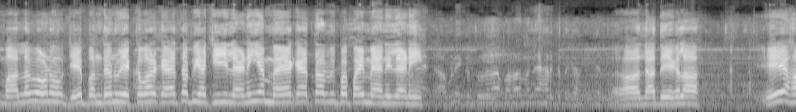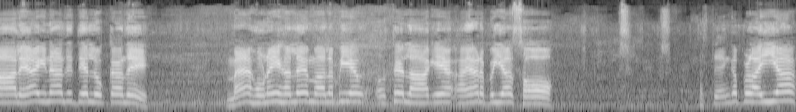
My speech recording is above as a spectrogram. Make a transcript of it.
ਮਤਲਬ ਹੁਣ ਜੇ ਬੰਦੇ ਨੂੰ ਇੱਕ ਵਾਰ ਕਹਿਤਾ ਵੀ ਇਹ ਚੀਜ਼ ਲੈਣੀ ਆ ਮੈਂ ਕਹਿਤਾ ਵੀ ਭਾਈ ਮੈਂ ਨਹੀਂ ਲੈਣੀ। ਆਪਣੀ ਕਤੂਰੇ ਦਾ ਪਤਾ ਮੈਨੇ ਹਰਕਤ ਕਰਨੀ ਆ। ਲੈ ਦੇਖ ਲਾ। ਇਹ ਹਾਲ ਆ ਇਹਨਾਂ ਦੇ ਤੇ ਲੋਕਾਂ ਦੇ। ਮੈਂ ਹੁਣੇ ਹੀ ਹਲੇ ਮਤਲਬ ਵੀ ਉੱਥੇ ਲਾ ਕੇ ਆਇਆ ਰੁਪਈਆ 100 ਸਟਿੰਗ ਪਲਾਈ ਆ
